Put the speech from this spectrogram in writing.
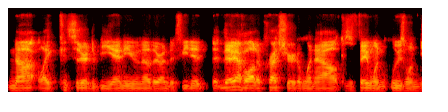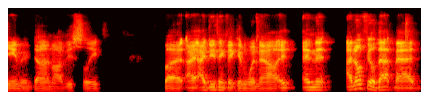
not like considered to be any even though they're undefeated. They have a lot of pressure to win out because if they win lose one game, they're done, obviously. But I, I do think they can win out. It and it, I don't feel that bad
